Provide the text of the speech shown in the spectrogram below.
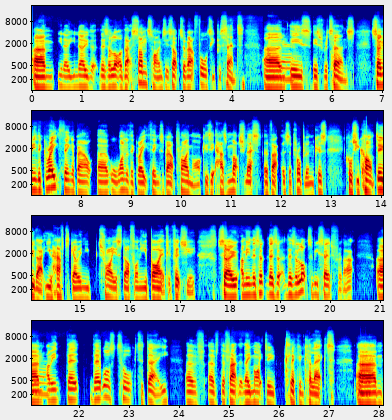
um, you know you know that there's a lot of that. Sometimes it's up to about forty percent um, Yeah. is is returns. So I mean, the great thing about, uh, or one of the great things about Primark is it has much less of that as a problem because, of course, you can't do that. You have to go and you try your stuff on, you buy it if it fits you. So I mean, there's a there's a there's a lot to be said for that. Um, Yeah. I mean, there there was talk today of of the fact that they might do click and collect, um,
